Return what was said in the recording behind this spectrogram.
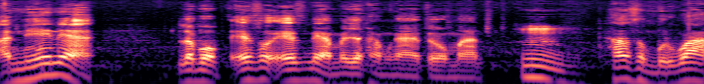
อันนี้เนี่ยระบบ SOS เนี่ยมันจะทำงานอัตโนมัติ อืม ถ้าสมมุติว่า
